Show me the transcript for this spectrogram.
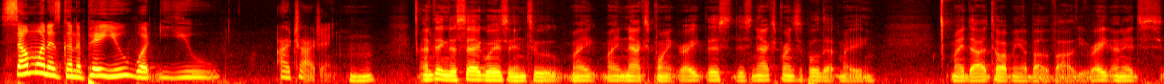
someone is going to pay you what you are charging mm-hmm. I think this segues into my my next point, right? This this next principle that my my dad taught me about value, right? And it's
